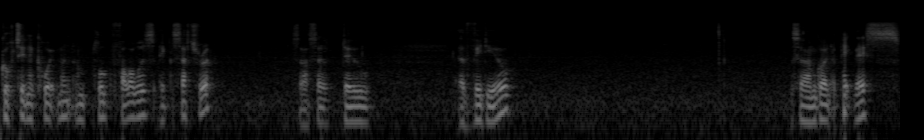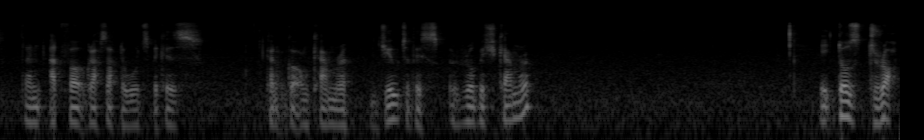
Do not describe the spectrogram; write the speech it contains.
gutting equipment and plug followers etc so I said do a video. So I'm going to pick this then add photographs afterwards because I cannot go on camera due to this rubbish camera. It does drop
